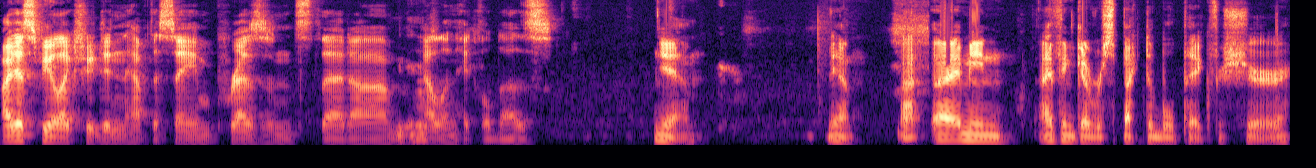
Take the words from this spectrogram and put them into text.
I just feel like she didn't have the same presence that um, Mhm. Ellen Hickle does. yeah. Yeah. I, I mean, I think a respectable pick for sure.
